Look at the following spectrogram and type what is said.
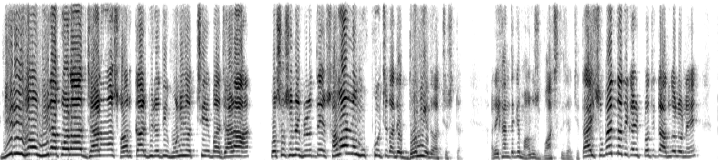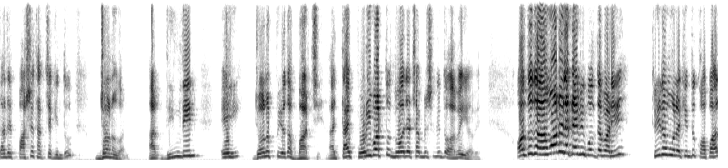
নিরীহ, নিরাপরাধ যারা সরকার বিরোধী মনে হচ্ছে বা যারা প্রশাসনের বিরুদ্ধে সামান্য মুখ খুলছে, তাদের দমিয়ে দেওয়ার চেষ্টা। আর এখান থেকে মানুষ বাঁচতে চাইছে। তাই শুভেন্দু অধিকারী প্রতিটা আন্দোলনে তাদের পাশে থাকছে কিন্তু জনগণ। আর দিন দিন এই জনপ্রিয়তা বাড়ছে। আর তাই পরিবর্তন দু হাজার ছাব্বিশে কিন্তু হবেই হবে। অন্তত আমার এলাকায় আমি বলতে পারি, তৃণমূলে কিন্তু কপাল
